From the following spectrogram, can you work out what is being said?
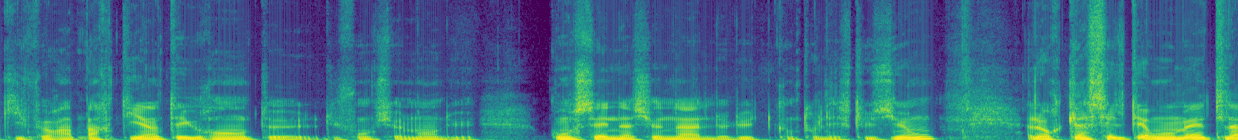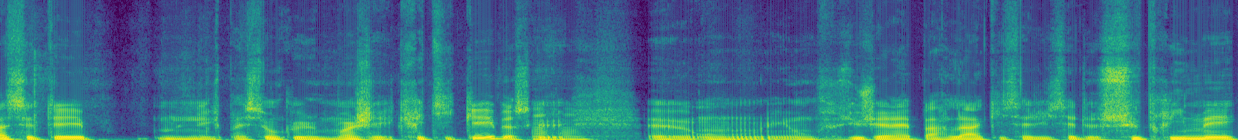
qui fera partie intégrante du fonctionnement du Conseil national de lutte contre l'exclusion. Alors, casser le thermomètre, là, c'était une expression que moi j'ai critiquée parce que mmh. on, on, suggérait par là qu'il s'agissait de supprimer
